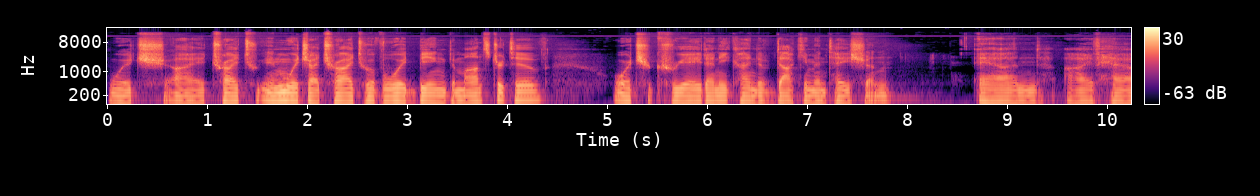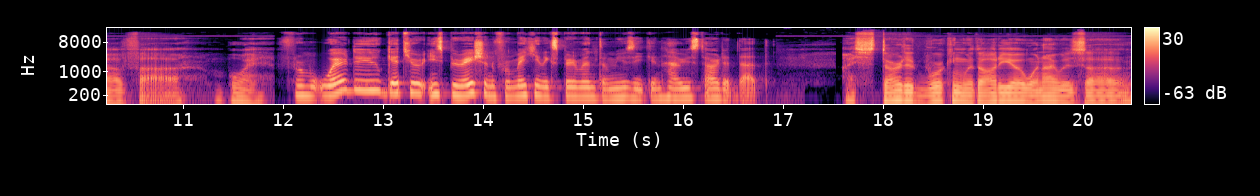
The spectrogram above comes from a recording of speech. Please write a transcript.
which I try to in which I try to avoid being demonstrative, or to create any kind of documentation, and I have. Uh, boy. From where do you get your inspiration for making experimental music and how you started that? I started working with audio when I was uh,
